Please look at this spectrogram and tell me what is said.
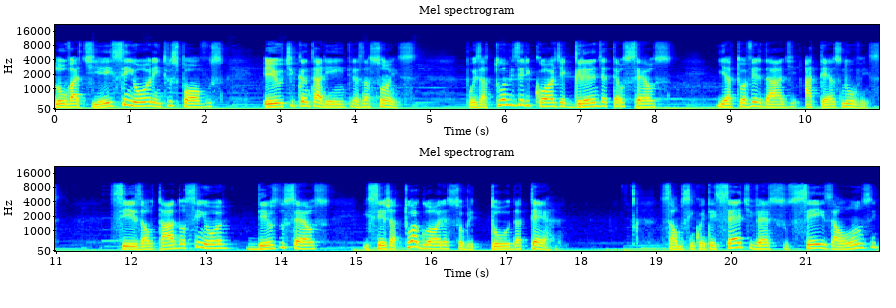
Louvar-te-ei, Senhor, entre os povos, eu te cantarei entre as nações, pois a tua misericórdia é grande até os céus e a tua verdade até as nuvens. Se exaltado ao Senhor, Deus dos céus, e seja a tua glória sobre toda a terra. Salmo 57, versos 6 a 11,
